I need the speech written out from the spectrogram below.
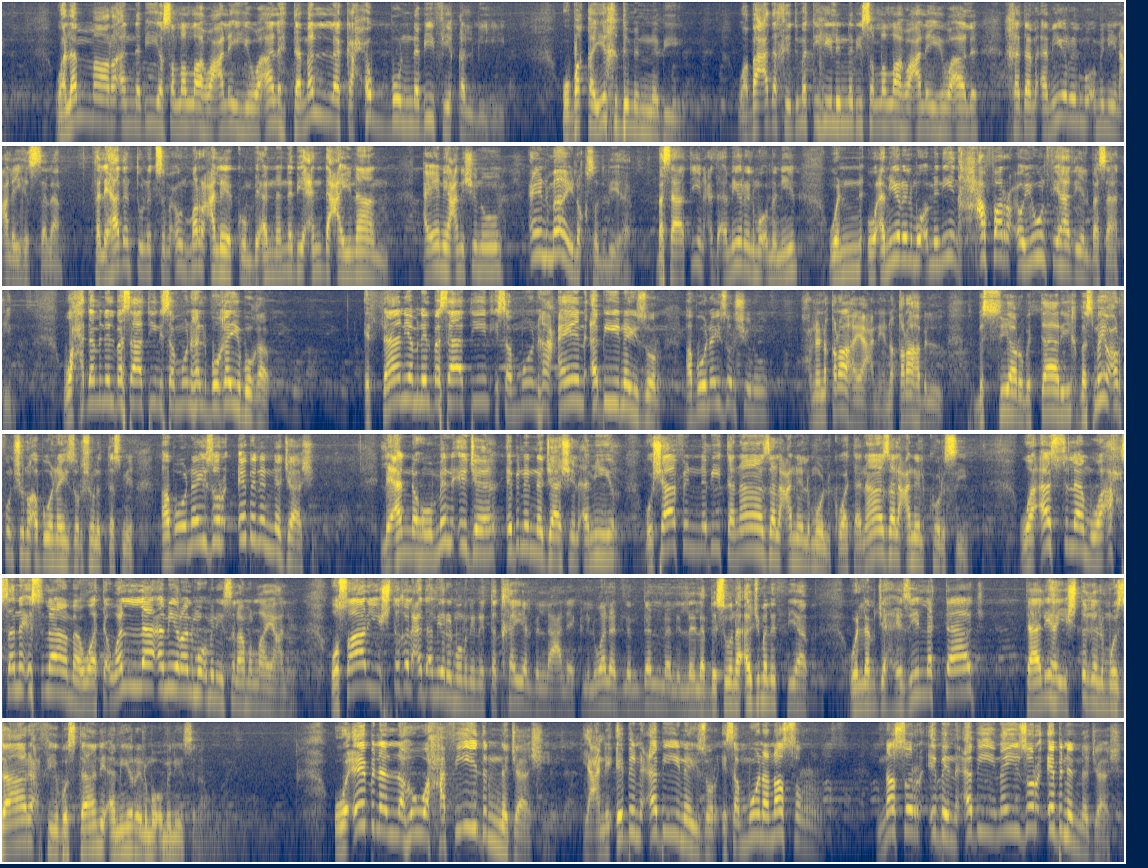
ولما رأى النبي صلى الله عليه وآله تملك حب النبي في قلبه. وبقى يخدم النبي. وبعد خدمته للنبي صلى الله عليه وآله خدم أمير المؤمنين عليه السلام. فلهذا أنتم تسمعون مر عليكم بأن النبي عنده عينان. عين يعني شنو؟ عين ماي نقصد بها بساتين عند أمير المؤمنين وأمير المؤمنين حفر عيون في هذه البساتين. واحدة من البساتين يسمونها البغيبغة. الثانية من البساتين يسمونها عين أبي نيزر. أبو نيزر شنو؟ إحنا نقراها يعني نقراها بال... بالسير وبالتاريخ بس ما يعرفون شنو أبو نيزر شنو التسمية. أبو نيزر ابن النجاشي لأنه من إجا ابن النجاشي الأمير وشاف النبي تنازل عن الملك وتنازل عن الكرسي وأسلم وأحسن إسلامه وتولى أمير المؤمنين سلام الله عليه. وصار يشتغل عند أمير المؤمنين أنت تخيل بالله عليك للولد المدلل اللي يلبسونه أجمل الثياب. ولا مجهزين للتاج؟ تاليها يشتغل مزارع في بستان أمير المؤمنين سلام وابن اللي هو حفيد النجاشي يعني ابن أبي نيزر يسمونه نصر. نصر ابن أبي نيزر ابن النجاشي.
